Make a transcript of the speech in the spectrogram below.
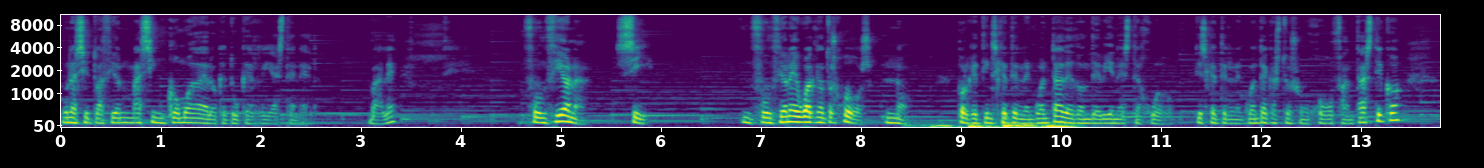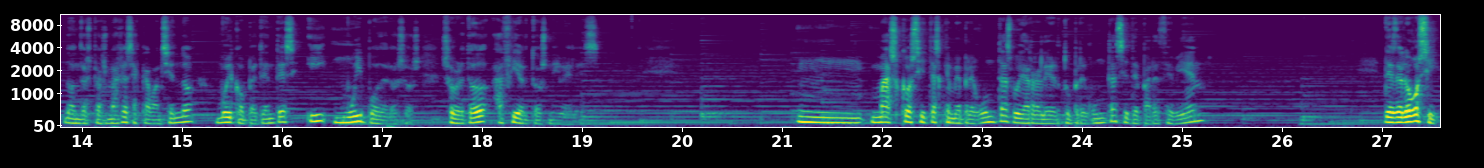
una situación más incómoda de lo que tú querrías tener. ¿Vale? ¿Funciona? Sí. ¿Funciona igual que en otros juegos? No porque tienes que tener en cuenta de dónde viene este juego. Tienes que tener en cuenta que esto es un juego fantástico, donde los personajes acaban siendo muy competentes y muy poderosos, sobre todo a ciertos niveles. Mm, más cositas que me preguntas, voy a releer tu pregunta si te parece bien. Desde luego sí,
